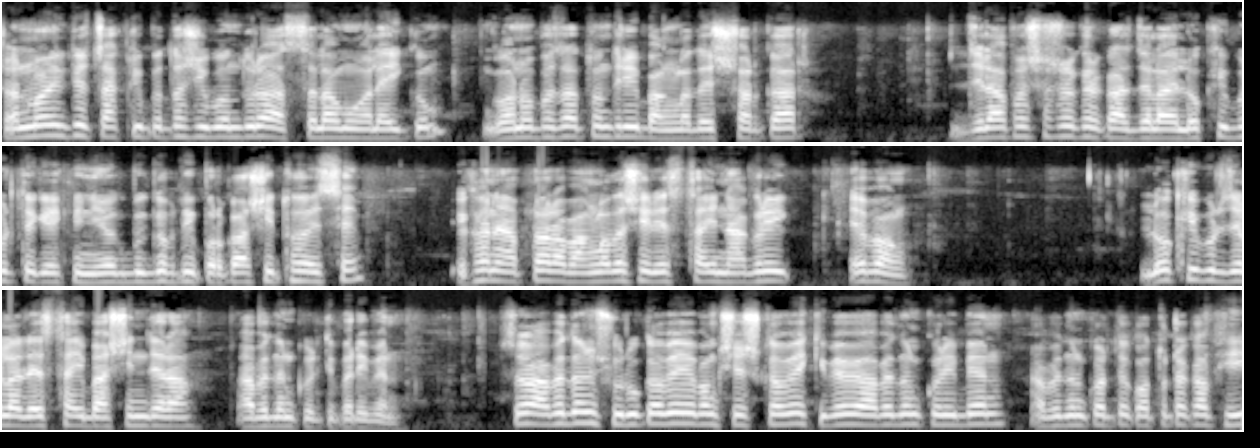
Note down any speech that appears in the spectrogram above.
সম্মানিত চাকরি প্রত্যাশী বন্ধুরা, আসসালামু আলাইকুম। গণপ্রজাতন্ত্রী বাংলাদেশ সরকার জেলা প্রশাসকের কার্যালয় লক্ষ্মীপুর থেকে একটি নিয়োগ বিজ্ঞপ্তি প্রকাশিত হয়েছে। এখানে আপনারা বাংলাদেশের স্থায়ী নাগরিক এবং লক্ষ্মীপুর জেলার স্থায়ী বাসিন্দারা আবেদন করতে পারিবেন। সো আবেদন শুরু কবে এবং শেষ কবে, কীভাবে আবেদন করিবেন, আবেদন করতে কত টাকা ফি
